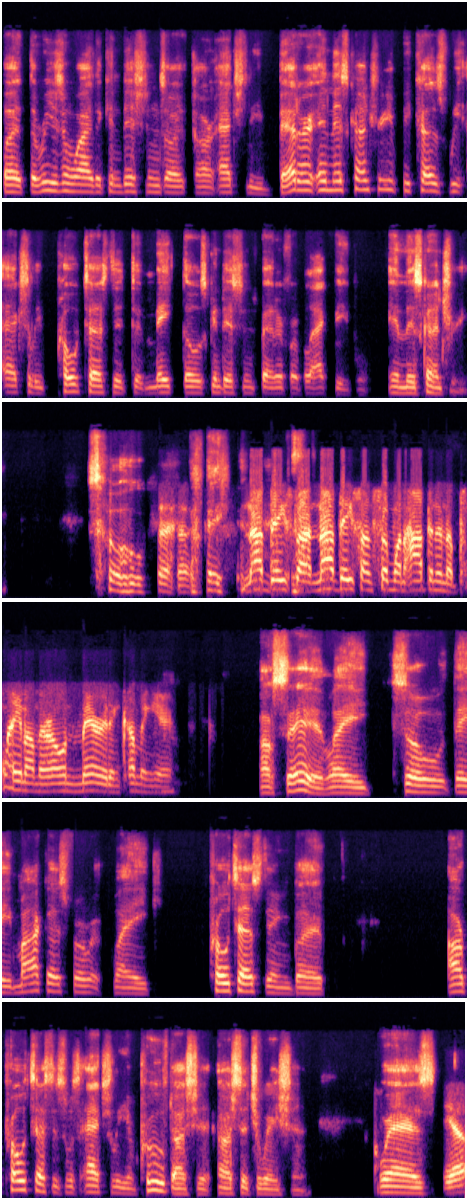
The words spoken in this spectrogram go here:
But the reason why the conditions are, are actually better in this country because we actually protested to make those conditions better for black people in this country. So like, not based on not based on someone hopping in a plane on their own merit and coming here. I'm saying like so they mock us for like protesting, but our protesters was actually improved our shit, our situation. Whereas yeah,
